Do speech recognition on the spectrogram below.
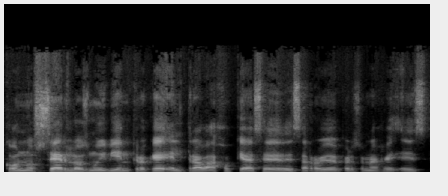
conocerlos muy bien. Creo que el trabajo que hace de desarrollo de personaje es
